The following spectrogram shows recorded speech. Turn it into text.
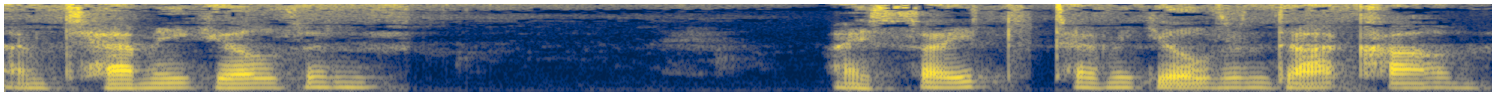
I'm Tammy Gilden. My site, tammygilden.com.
